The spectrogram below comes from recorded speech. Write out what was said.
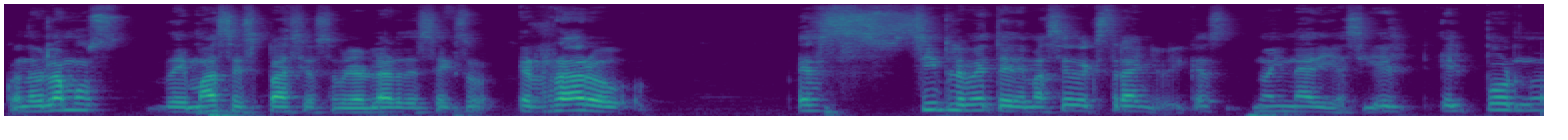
cuando hablamos de más espacio sobre hablar de sexo, es raro, es simplemente demasiado extraño, no hay nadie así. El, el porno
